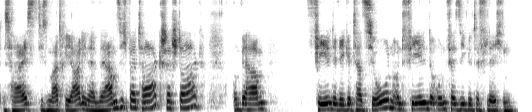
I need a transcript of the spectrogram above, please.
Das heißt, diese Materialien erwärmen sich bei Tag sehr stark und wir haben fehlende Vegetation und fehlende unversiegelte Flächen.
